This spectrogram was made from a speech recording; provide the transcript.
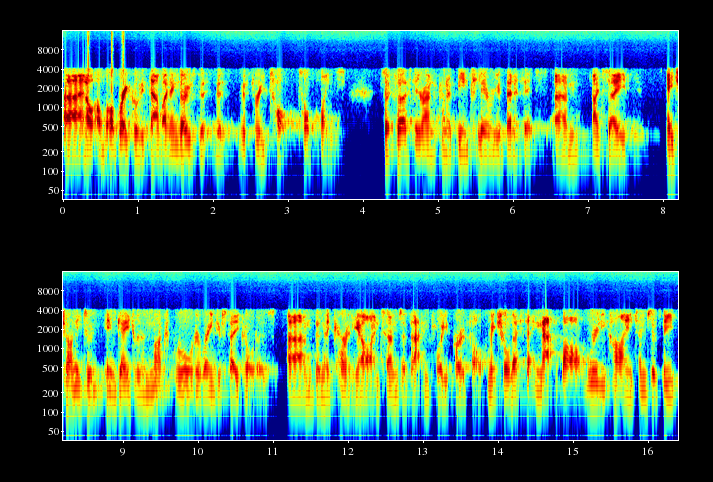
Uh, and I'll, I'll, break all this down, but I think those are the, the, the, three top, top points. So firstly, around kind of being clear on your benefits, um, I'd say HR need to engage with a much broader range of stakeholders um, than they currently are in terms of that employee profile. To make sure they're setting that bar really high in terms of the,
